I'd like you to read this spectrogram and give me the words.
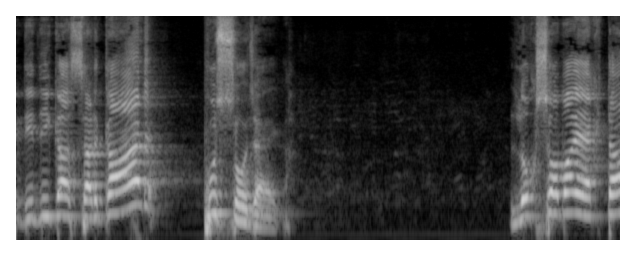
दीदी का सरकार फुस हो जाएगा লোকসভায় একটা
